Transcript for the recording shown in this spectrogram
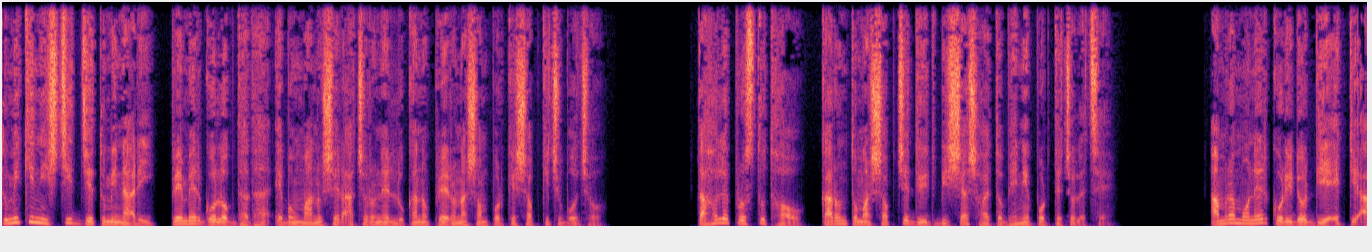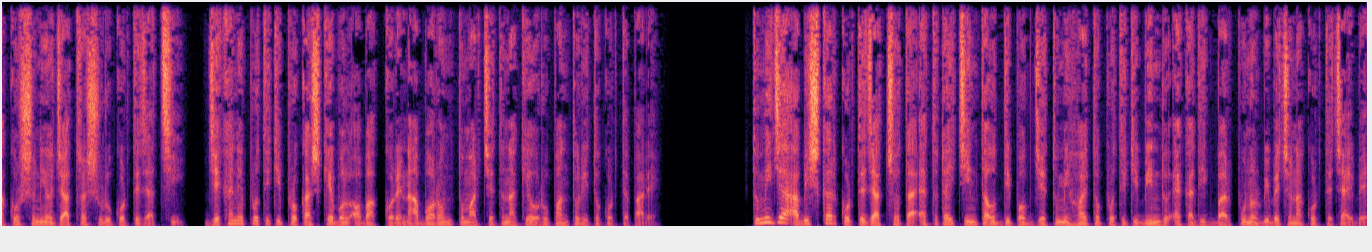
তুমি কি নিশ্চিত যে তুমি নারী, প্রেমের গোলকধাঁধা এবং মানুষের আচরণের লুকানো প্রেরণা সম্পর্কে সবকিছু বোঝো? তাহলে প্রস্তুত হও, কারণ তোমার সবচেয়ে দৃঢ় বিশ্বাস হয়তো ভেঙে পড়তে চলেছে। আমরা মনের করিডোর দিয়ে একটি আকর্ষণীয় যাত্রা শুরু করতে যাচ্ছি, যেখানে প্রতিটি প্রকাশ কেবল অবাক করে না, বরং তোমার চেতনাকেও রূপান্তরিত করতে পারে। তুমি যা আবিষ্কার করতে যাচ্ছ তা এতটাই চিন্তা উদ্দীপক যে তুমি হয়তো প্রতিটি বিন্দু একাধিকবার পুনর্বিবেচনা করতে চাইবে।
